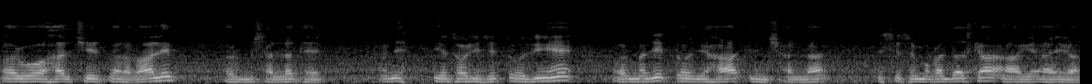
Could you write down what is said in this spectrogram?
اور وہ ہر چیز پر غالب اور مسلط ہے۔ ہاں جی یہ تھوڑی سی توضیع ہیں اور مزید توضیحات انشاءاللہ اس قسم مقدس کا آگے آئے گا۔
